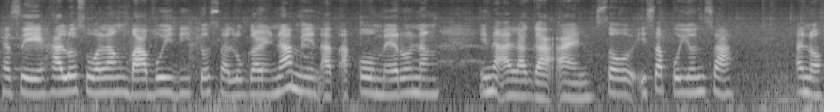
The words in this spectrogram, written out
Kasi halos walang baboy dito sa lugar namin at ako meron ng inaalagaan. So, isa po yun sa ano,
